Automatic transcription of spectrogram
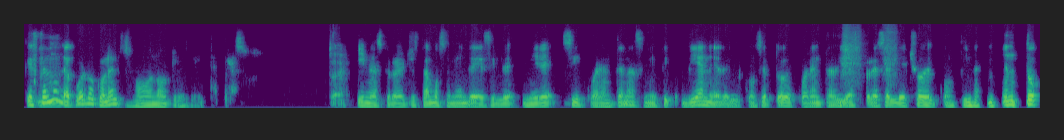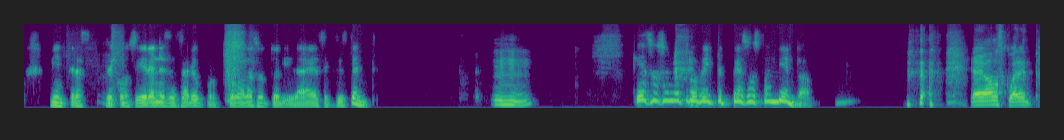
Que estemos de acuerdo con él, son otros 20 pesos. Y nuestro derecho estamos también de decirle, mire, sí, cuarentena significa, viene del concepto de 40 días, pero es el hecho del confinamiento mientras se considere necesario por todas las autoridades existentes. Que esos son otros 20 pesos también, ¿no? ya llevamos 40.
